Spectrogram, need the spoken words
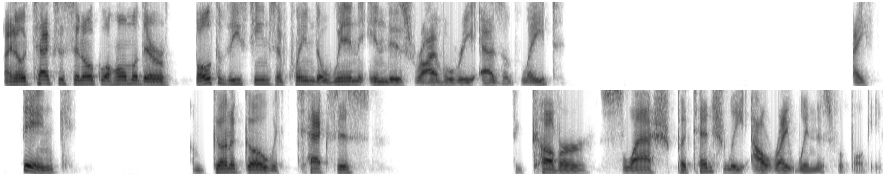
I know Texas and Oklahoma. They're both of these teams have claimed a win in this rivalry as of late. I think I'm gonna go with Texas to cover slash potentially outright win this football game.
